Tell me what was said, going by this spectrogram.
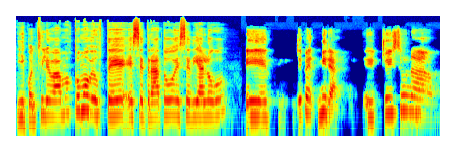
Y con Chile Vamos, ¿cómo ve usted ese trato, ese diálogo? Eh, mira, yo hice una,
